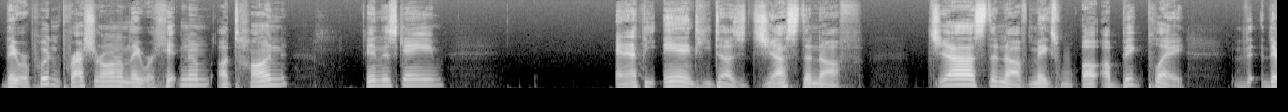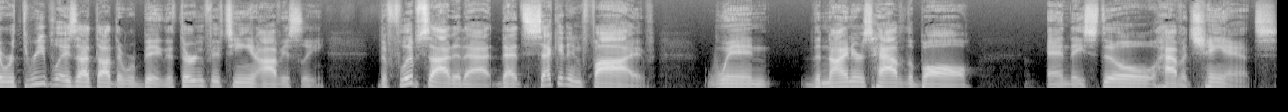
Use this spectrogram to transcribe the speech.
They were putting pressure on him. They were hitting him a ton in this game. And at the end, he does just enough. Just enough. Makes a, a big play. Th- there were three plays I thought that were big. The third and 15, obviously. The flip side of that, that second and five, when the Niners have the ball and they still have a chance,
